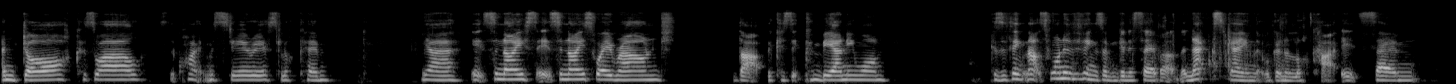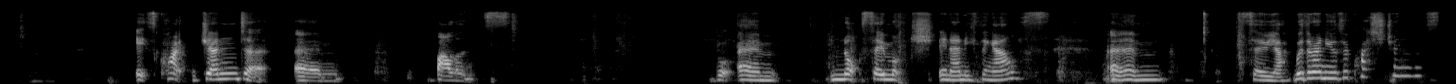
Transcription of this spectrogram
and dark as well. So quite mysterious looking. Yeah, it's a nice it's a nice way around that because it can be anyone because I think that's one of the things I'm going to say about the next game that we're going to look at. It's um, it's quite gender um, balanced, but um, not so much in anything else. Um, so yeah, were there any other questions?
